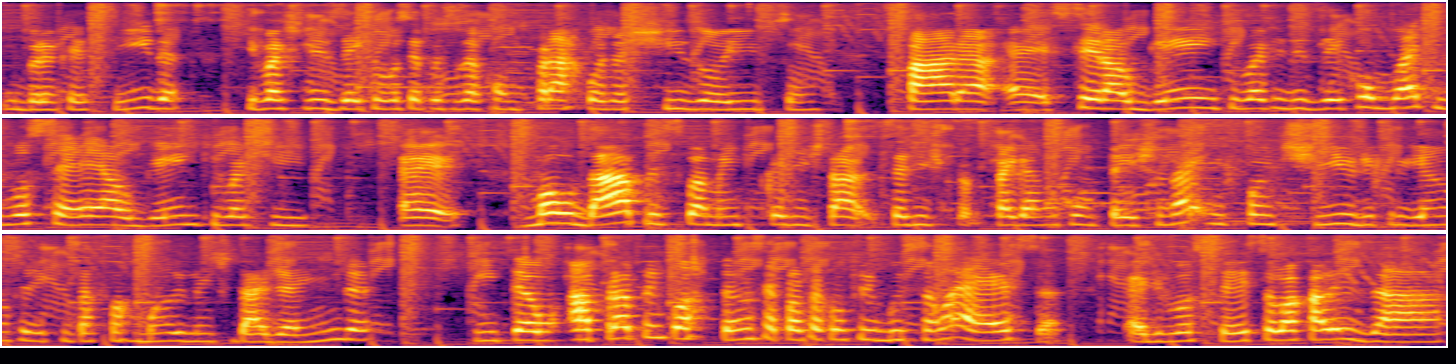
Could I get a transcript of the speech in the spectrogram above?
embranquecida, que vai te dizer que você precisa comprar coisa X ou Y para é, ser alguém, que vai te dizer como é que você é alguém, que vai te é, moldar principalmente porque a gente tá, se a gente pegar no contexto né, infantil, de criança, de quem está formando identidade ainda. Então, a própria importância, a própria contribuição é essa: é de você se localizar,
